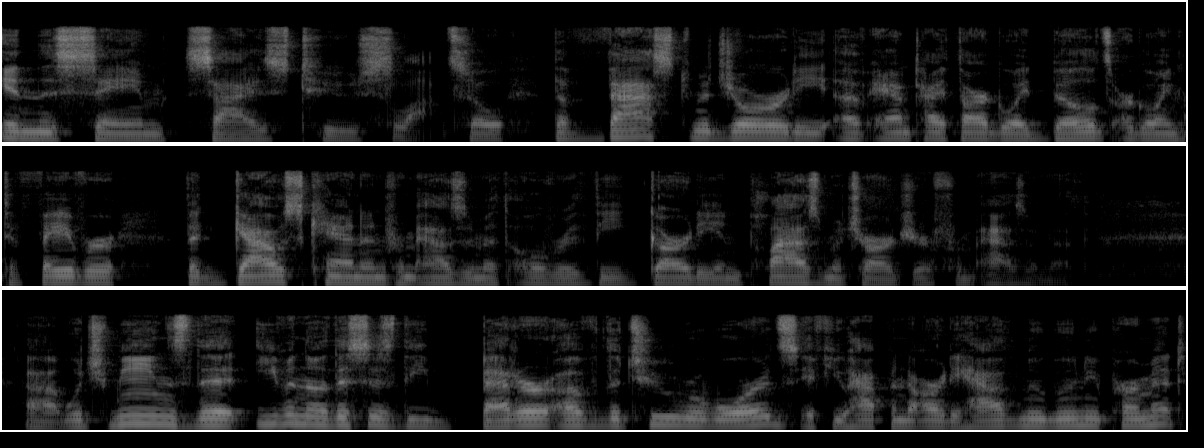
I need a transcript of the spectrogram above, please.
in the same size 2 slot. So the vast majority of anti-Thargoid builds are going to favor the Gauss cannon from Azimuth over the Guardian Plasma Charger from Azimuth uh, which means that even though this is the better of the two rewards, if you happen to already have Mbooni permit,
